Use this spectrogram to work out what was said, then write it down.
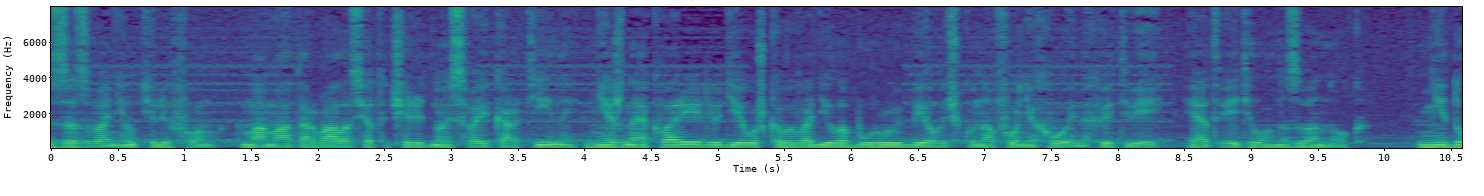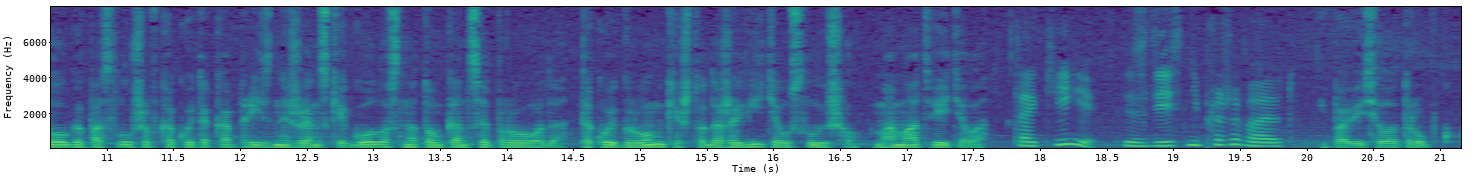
Зазвонил телефон. Мама оторвалась от очередной своей картины. Нежной акварелью девушка выводила бурую белочку на фоне хвойных ветвей и ответила на звонок. Недолго послушав какой-то капризный женский голос на том конце провода, такой громкий, что даже Витя услышал, мама ответила «Такие здесь не проживают» и повесила трубку.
